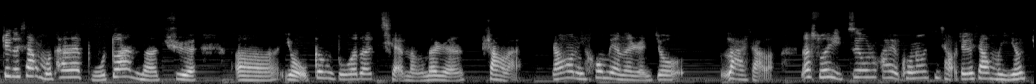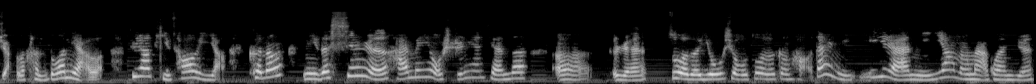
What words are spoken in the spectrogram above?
这个项目，他在不断的去，呃，有更多的潜能的人上来，然后你后面的人就落下了。那所以自由式滑雪空中技巧这个项目已经卷了很多年了，就像体操一样，可能你的新人还没有十年前的呃人做的优秀，做的更好，但是你依然你一样能拿冠军，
